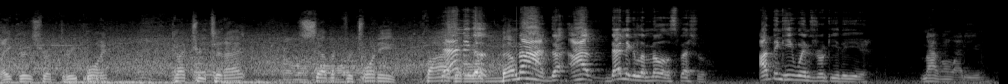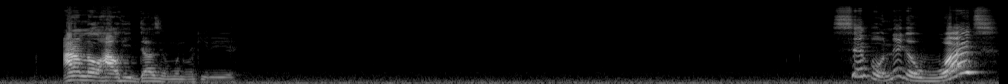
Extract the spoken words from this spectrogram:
Lakers from three-point country tonight. Seven for 25. That nigga, LaMelo- nah, that, I, that nigga LaMelo is special. I think he wins Rookie of the Year. I'm not gonna lie to you. I don't know how he doesn't win Rookie of the Year. Simple, nigga, what?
